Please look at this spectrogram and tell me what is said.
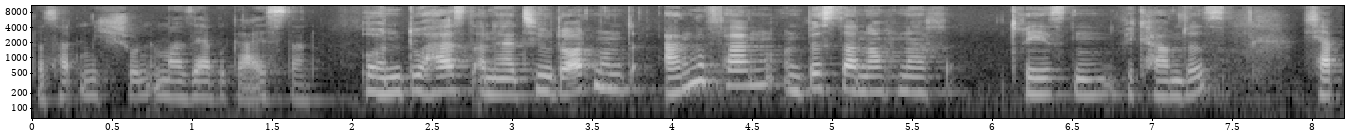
das hat mich schon immer sehr begeistert. Und du hast an der TU Dortmund angefangen und bist dann noch nach Dresden. Wie kam das? Ich habe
